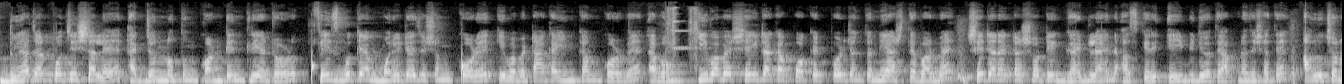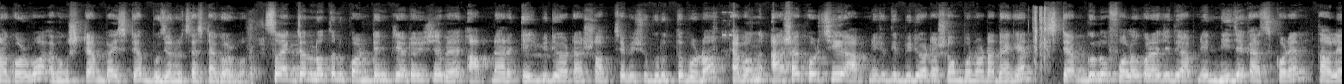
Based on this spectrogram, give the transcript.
দুই হাজার পঁচিশ সালে একজন নতুন কন্টেন্ট ক্রিয়েটর ফেসবুকে মনিটাইজেশন করে কীভাবে টাকা ইনকাম করবে এবং কীভাবে সেই টাকা পকেট পর্যন্ত নিয়ে আসতে পারবে, সেটার একটা সঠিক গাইডলাইন আজকের এই ভিডিওতে আপনাদের সাথে আলোচনা করব এবং স্টেপ বাই স্টেপ বোঝানোর চেষ্টা করব। সো একজন নতুন কন্টেন্ট ক্রিয়েটর হিসেবে আপনার এই ভিডিওটা সবচেয়ে বেশি গুরুত্বপূর্ণ এবং আশা করছি আপনি যদি ভিডিওটা সম্পূর্ণটা দেখেন স্টেপগুলো ফলো করে যদি আপনি নিজে কাজ করেন, তাহলে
